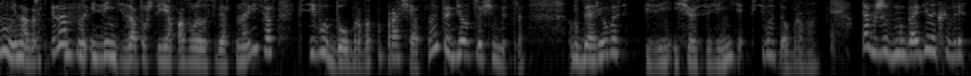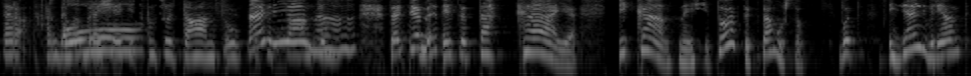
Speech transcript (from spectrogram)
ну, не надо распинаться, но извините за то, что я позволила себе остановить вас. Всего доброго, попрощаться. Но это делается очень быстро. Благодарю вас, извин... еще раз извините, всего доброго. Также в магазинах и в ресторанах, когда вы обращаетесь к консультанту, к официанту. Татьяна, Татьяна это такая пикантная ситуация, потому что вот идеальный вариант,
